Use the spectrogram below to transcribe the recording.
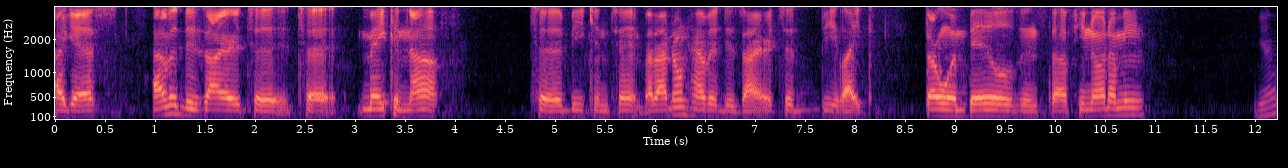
I guess. I have a desire to to make enough to be content, but I don't have a desire to be like throwing bills and stuff. You know what I mean? Yeah,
